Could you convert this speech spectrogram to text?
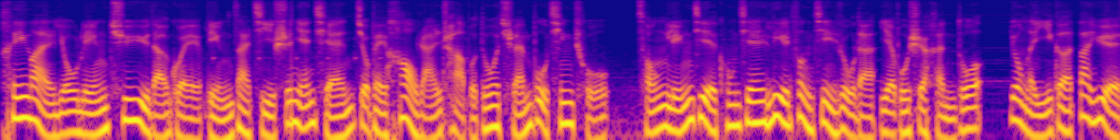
黑暗幽灵区域的鬼灵，在几十年前就被浩然差不多全部清除。从灵界空间裂缝进入的也不是很多，用了一个半月，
